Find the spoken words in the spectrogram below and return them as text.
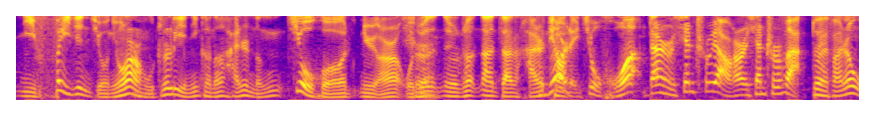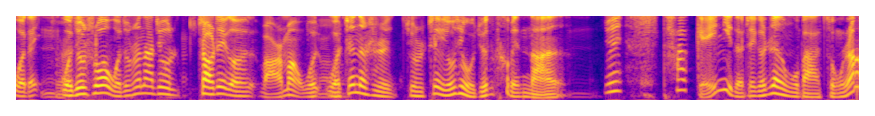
你费尽九牛二虎之力，你可能还是能救活女儿。我觉得，就是说，那咱还是照肯定是得救活，但是先吃药还是先吃饭？对，反正我的嗯我就说，我就说，那就照这个玩嘛。我嗯我真的是，就是这个游戏，我觉得特别难，因为他给你的这个任务吧，总让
